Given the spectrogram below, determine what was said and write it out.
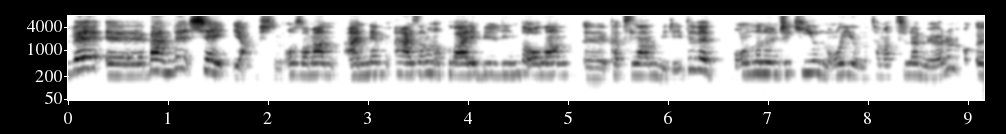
Ve e, ben de şey yapmıştım. O zaman annem her zaman okul aile birliğinde olan, e, katılan biriydi ve ondan önceki yıl mı, o yıl mı tam hatırlamıyorum. E,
